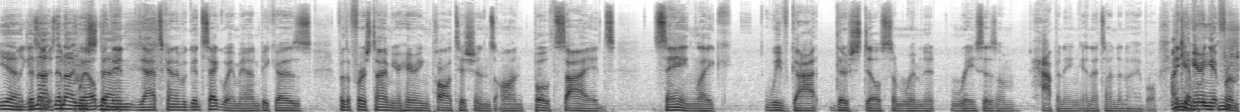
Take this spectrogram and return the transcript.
Yeah, Like they're not. They're the- not Well, used to but that. then that's kind of a good segue, man, because for the first time you're hearing politicians on both sides saying like we've got there's still some remnant racism happening and that's undeniable. I And you're can't hearing it from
